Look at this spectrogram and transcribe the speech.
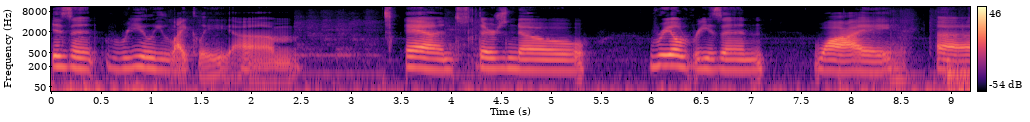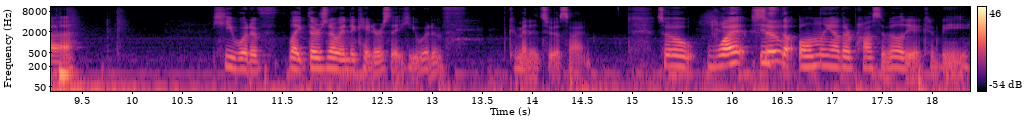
isn't really likely. Um, and there's no real reason why uh, he would have, like, there's no indicators that he would have committed suicide. So, what so, is the only other possibility it could be?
